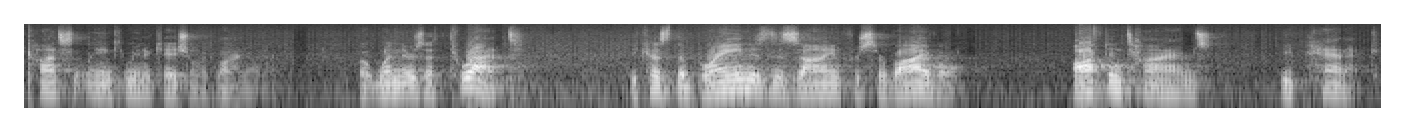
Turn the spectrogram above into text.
constantly in communication with one another. But when there's a threat, because the brain is designed for survival, oftentimes we panic.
